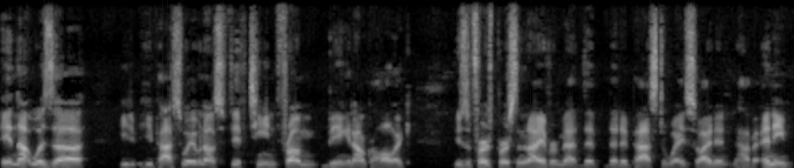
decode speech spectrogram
and that was uh, he he passed away when I was 15 from being an alcoholic. He was the first person that I ever met that that had passed away. So I didn't have any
